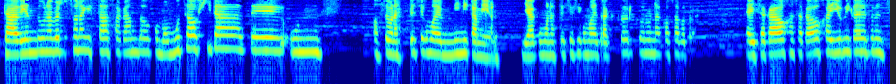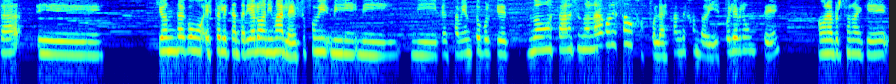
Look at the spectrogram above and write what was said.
Estaba viendo una persona que estaba sacando como muchas hojitas de un, o sea, una especie como de mini camión, ya como una especie así como de tractor con una cosa para atrás. Y ahí sacaba hoja, sacaba hoja, y yo mi cabeza pensaba, eh, ¿qué onda? Como esto le encantaría a los animales. Ese fue mi, mi, mi, mi pensamiento porque no estaban haciendo nada con esas hojas, pues las están dejando ahí. Después le pregunté a una persona que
